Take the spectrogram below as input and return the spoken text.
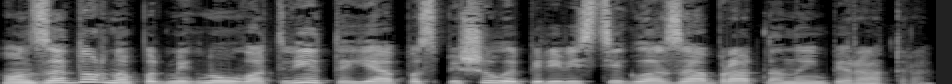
Он задорно подмигнул в ответ, и я поспешила перевести глаза обратно на императора.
